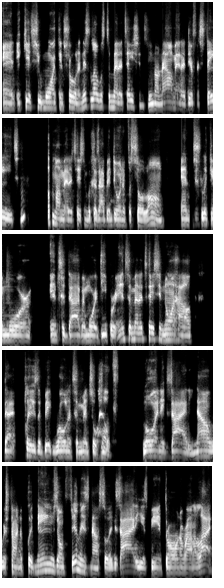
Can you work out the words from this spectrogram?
and it gets you more in control. And this levels to meditations. You know, now I'm at a different stage mm-hmm. of my meditation because I've been doing it for so long and just looking more into diving more deeper into meditation, knowing how that plays a big role into mental health, lowering anxiety. Now we're starting to put names on feelings now. So anxiety is being thrown around a lot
